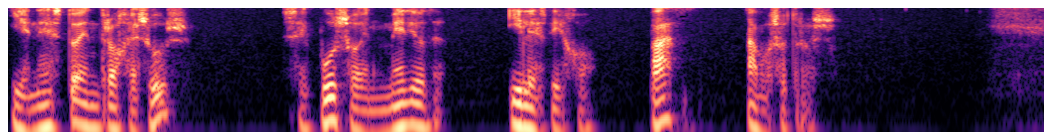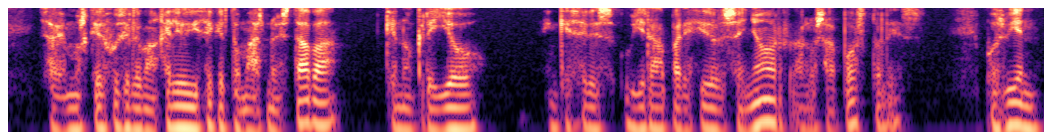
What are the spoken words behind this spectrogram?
Y en esto entró Jesús, se puso en medio y les dijo, paz a vosotros. Sabemos que después el Evangelio dice que Tomás no estaba, que no creyó en que se les hubiera aparecido el Señor a los apóstoles. Pues bien,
